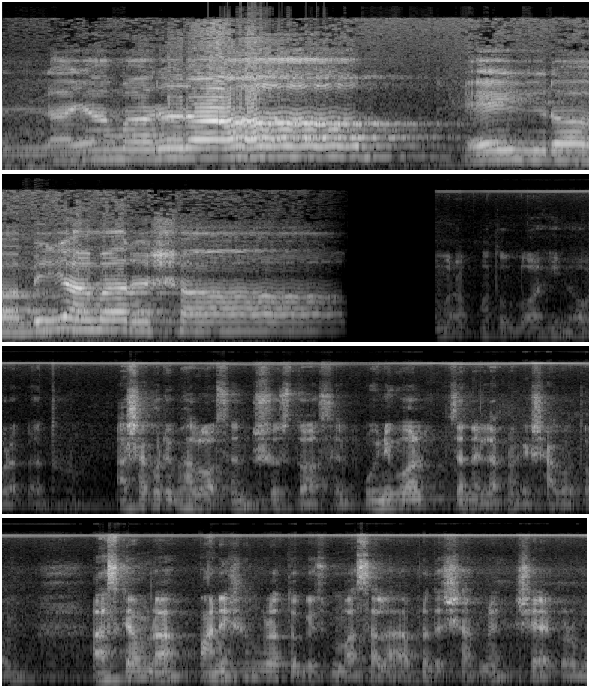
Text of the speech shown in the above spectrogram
আল্লাহ আমার রব, এই রবি আমার আশা করি ভালো আছেন, সুস্থ আছেন। উইনিওয়ার্ল্ড চ্যানেলে আপনাকে স্বাগতম। আজকে আমরা পানি সংক্রান্ত কিছু মশালা আপনাদের সামনে শেয়ার করব।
